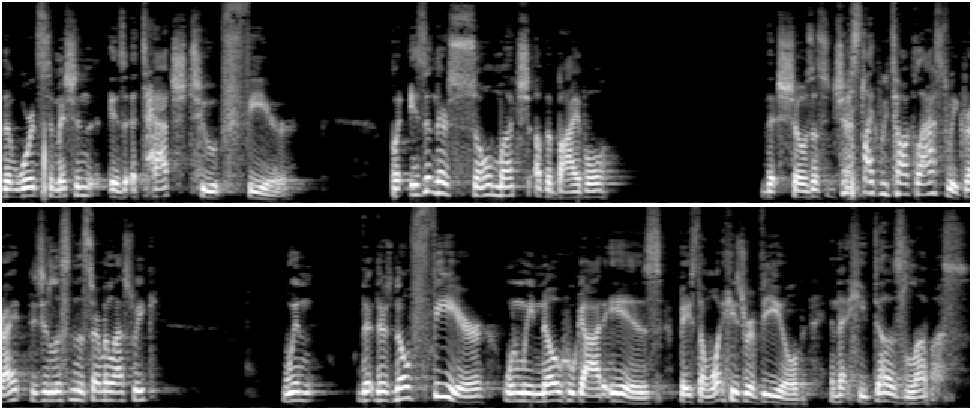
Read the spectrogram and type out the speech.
the word submission is attached to fear. But isn't there so much of the Bible that shows us, just like we talked last week, right? Did you listen to the sermon last week? When there's no fear when we know who God is based on what He's revealed and that He does love us.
